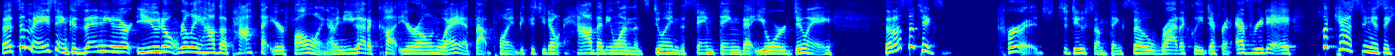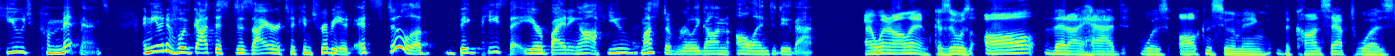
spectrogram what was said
That's amazing because then you're you don't really have a path that you're following. I mean, you got to cut your own way at that point because you don't have anyone that's doing the same thing that you're doing. That also takes courage to do something so radically different every day. Podcasting is a huge commitment. And even if we've got this desire to contribute, it's still a big piece that you're biting off. You must have really gone all in to do that. I went all in because it was all that I had was all consuming. The concept was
